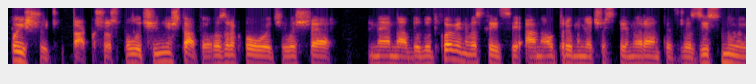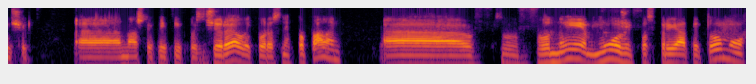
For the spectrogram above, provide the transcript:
пишуть так, що Сполучені Штати розраховують лише не на додаткові інвестиції, а на отримання частини ренти вже з існуючих наших якихось джерел і корисних попалень. Вони можуть посприяти тому,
